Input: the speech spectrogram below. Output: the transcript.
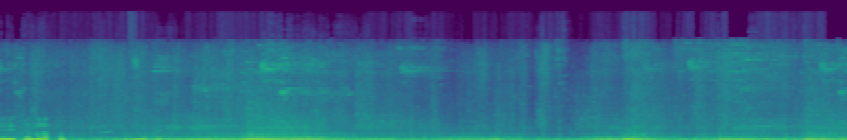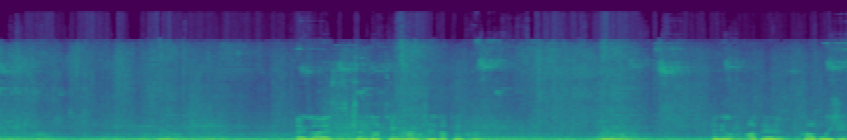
얘네 턴 돌았다 오케이. The tanker, kill the tanker. 아니, 이거 앞에 그거 보이지?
